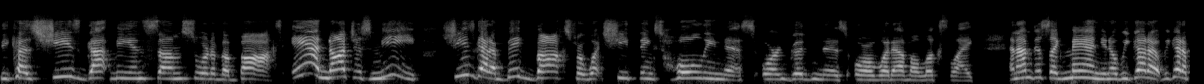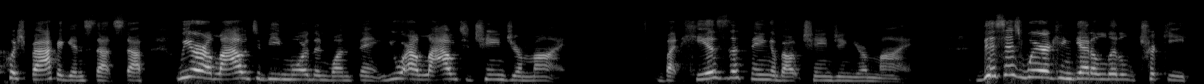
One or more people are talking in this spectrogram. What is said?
because she's got me in some sort of a box. And not just me, she's got a big box for what she thinks holiness or goodness or whatever looks like. And I'm just like, man, you know, we got to we got to push back against that stuff. We are allowed to be more than one thing. You are allowed to change your mind. But here's the thing about changing your mind this is where it can get a little tricky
